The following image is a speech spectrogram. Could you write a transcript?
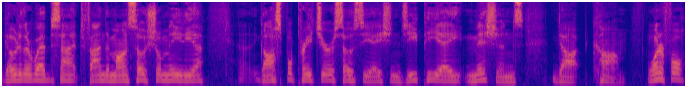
go to their website, find them on social media, uh, Gospel Preacher Association, GPAmissions.com. Wonderful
